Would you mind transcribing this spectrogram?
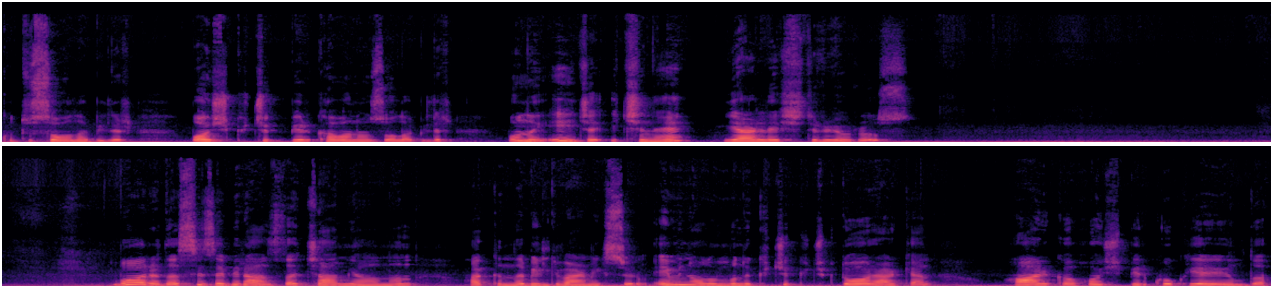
kutusu olabilir. Boş küçük bir kavanoz olabilir. Bunu iyice içine yerleştiriyoruz. Bu arada size biraz da çam yağının hakkında bilgi vermek istiyorum. Emin olun bunu küçük küçük doğrarken harika hoş bir koku yayıldı.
